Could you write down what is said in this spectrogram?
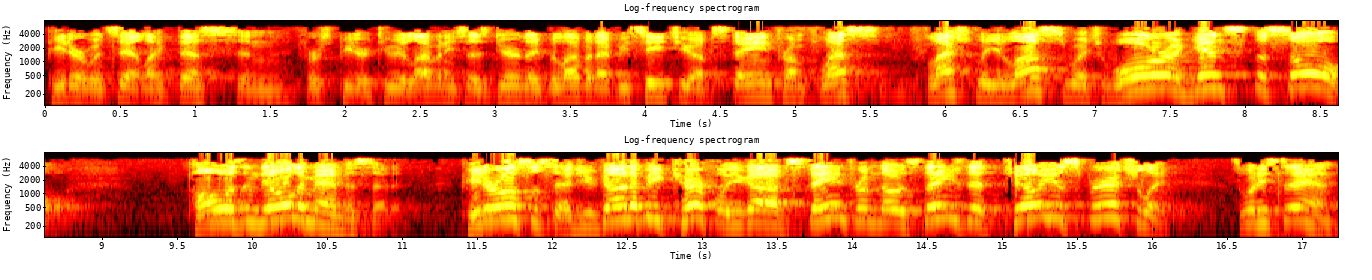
Peter would say it like this in 1 Peter 2:11. He says, "Dearly beloved, I beseech you abstain from flesh, fleshly lusts which war against the soul." Paul wasn't the only man who said it. Peter also said, "You've got to be careful. You've got to abstain from those things that kill you spiritually." That's what he's saying.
